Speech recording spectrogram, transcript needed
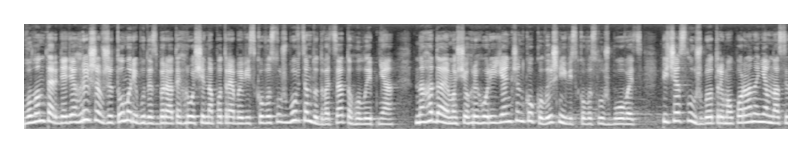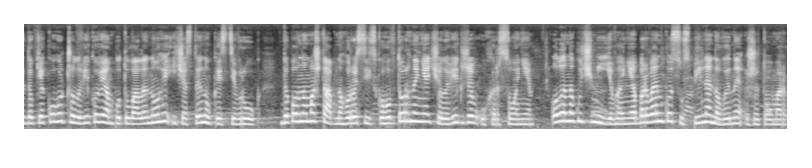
Волонтер дядя Гриша в Житомирі буде збирати гроші на потреби військовослужбовцям до 20 липня. Нагадаємо, що Григорій Янченко – колишній військовослужбовець. Під час служби отримав поранення, внаслідок якого чоловікові ампутували ноги і частину кистів рук. До повномасштабного російського вторгнення чоловік жив у Херсоні. Олена Кучмій, Євгенія Барвенко, Суспільне новини, Житомир.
